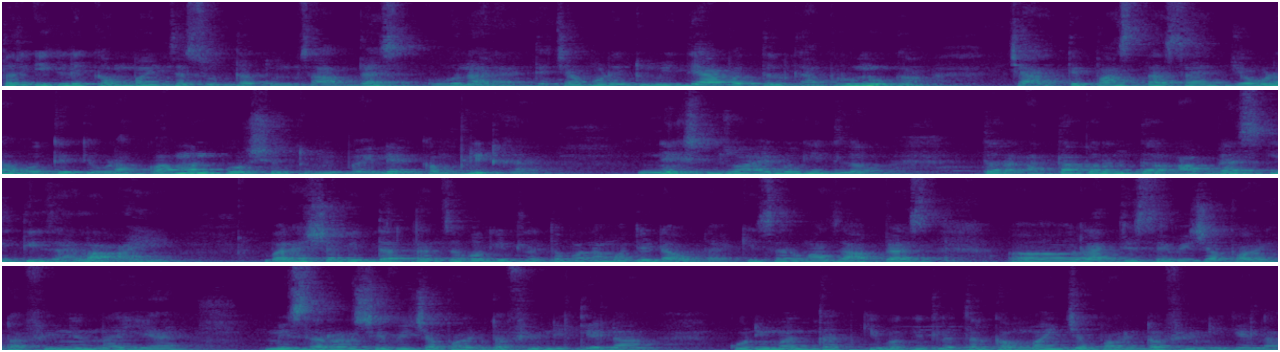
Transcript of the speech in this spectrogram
तर इकडे कंबाईनचा सुद्धा तुमचा अभ्यास होणार आहे. त्याच्यामुळे तुम्ही त्याबद्दल घाबरू नका. चार ते पाच तास आहे. जेवढा होते तेवढा कॉमन पोर्शन तुम्ही पहिले कंप्लीट करा. नेक्स्ट जो आहे बघितलं तर आतापर्यंत अभ्यास किती झाला आहे? बऱ्याचशा विद्यार्थ्यांचं बघितलं तर मनामध्ये डाऊट आहे की सर माझा अभ्यास राज्यसेवेच्या पॉईंट ऑफ व्ह्यूने नाही आहे. मी सरळ सेवेच्या पॉईंट ऑफ व्ह्यूने केला. कोणी म्हणतात की बघितलं तर कंबाईनच्या पॉईंट ऑफ व्ह्यूनी केला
